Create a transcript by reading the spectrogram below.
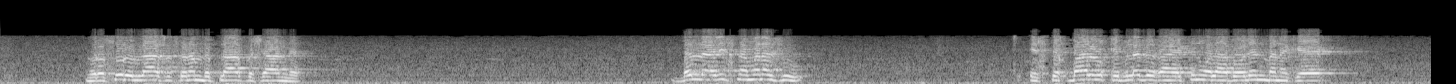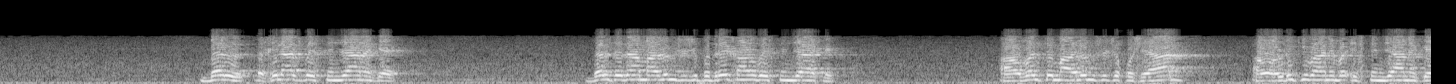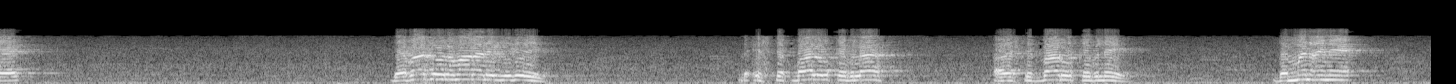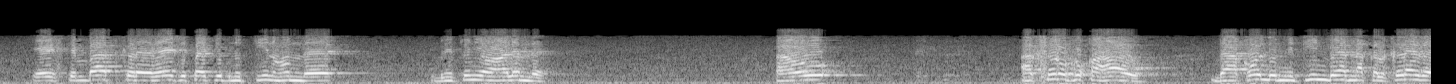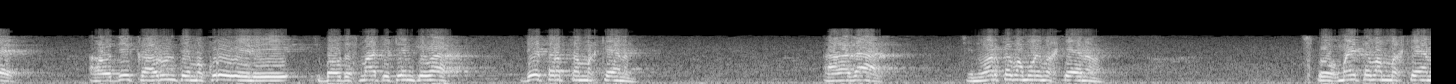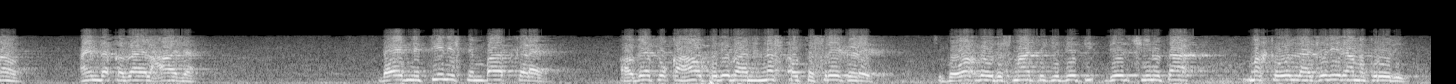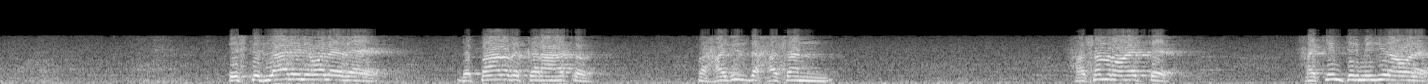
رسول الله صلی الله علیه وسلم د پلار په شان دی بل حدیث نه منع شو استقبال القبلة بغاية ولا بولن بنکه بل بخلاف باستنجانه کې بل ته دا معلوم شو چې په درې کانو به استنجا کوي او بل ته معلوم شو چې خوشحال او اړو کې باندې به استنجا نه کوي د بعض علماء را لګي دي د استقبال القبلة او استدبار القبلة د منع نه استنباط کړی دی چې پاک ابن تین هم دی ابن تین یو عالم دی او اکثر فقهاو دا قول ابن تین بیا نقل کړی دی او دې کارون ته مکروه ویلي چې په دسمات ټیم کې وا دې طرف ته مخ کینم هغه دا چې نور ته مو مخ کینم سپوږمۍ ته هم مخکینه عند قضاء الحاجه دا ابن تین استنباط کړه او به فقها په دې باندې نص او تفریح کړي چې په وخت د اسمات کې دې دې شینو ته مخ کول لاجری را مکرو دي استدلال نه ولا ده د پاره د کراهت په حدیث د حسن حسن روایت ته حکیم ترمذی راوړی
